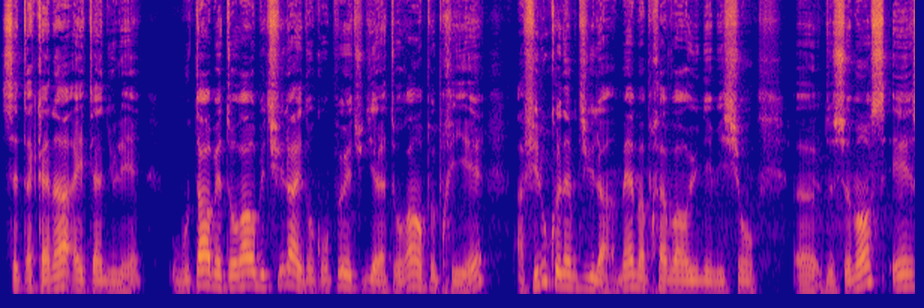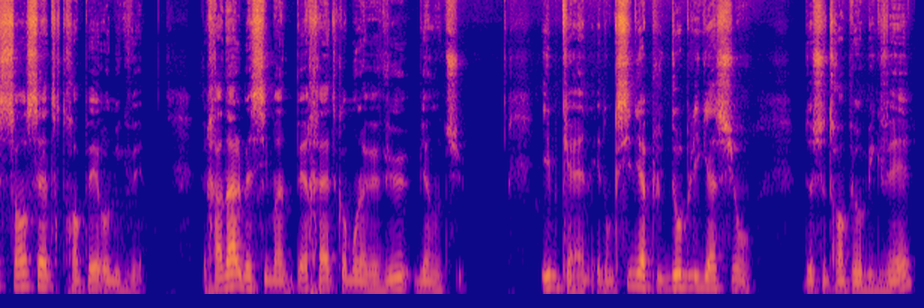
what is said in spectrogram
cette takana a été annulée. Mutar betorah ou et donc on peut étudier la Torah, on peut prier, à filou kodem tvila, même après avoir eu une émission euh, de semences et sans s'être trempé au mikvé. Vechanal besiman pechet, comme on l'avait vu bien au-dessus. Imken, et donc s'il n'y a plus d'obligation de se tremper au mikvé,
